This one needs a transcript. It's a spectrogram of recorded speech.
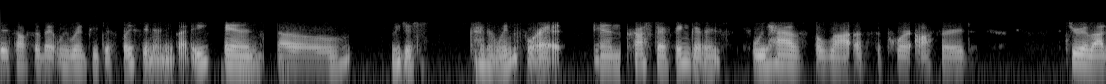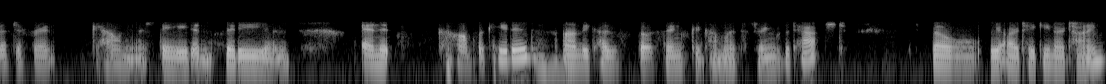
this also meant we wouldn't be displacing anybody. And so we just kind of went for it and crossed our fingers. We have a lot of support offered through a lot of different county or state and city and and it's complicated Mm-hmm. um, because those things can come with strings attached. So we are taking our time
